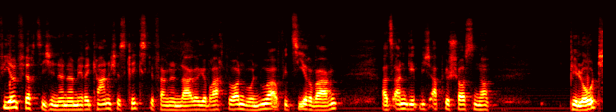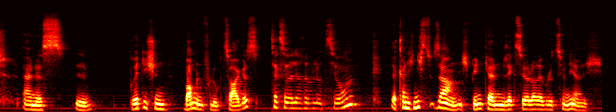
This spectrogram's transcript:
1944 in ein amerikanisches Kriegsgefangenenlager gebracht worden, wo nur Offiziere waren, als angeblich abgeschossener Pilot eines äh, britischen Bombenflugzeuges. Sexuelle Revolution? Da kann ich nichts zu sagen. Ich bin kein sexueller Revolutionär. Ich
